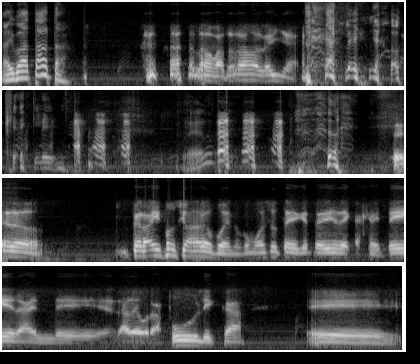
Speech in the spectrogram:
¿Hay batata? no, batata no, leña. leña, ok, leña. pero pero hay funcionarios buenos, como eso te, que te dije de cajetera, el de la de obras públicas, eh,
